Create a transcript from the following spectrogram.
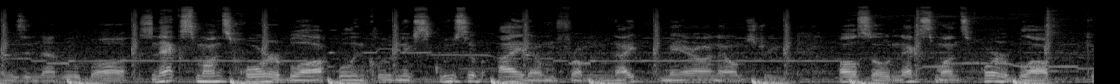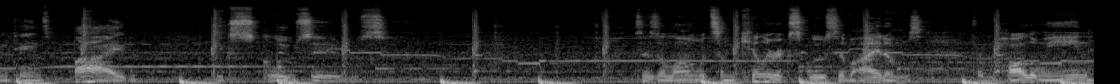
that was in that little box. Next month's horror block will include an exclusive item from Nightmare on Elm Street. Also, next month's horror block contains five exclusives. It says along with some killer exclusive items from Halloween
